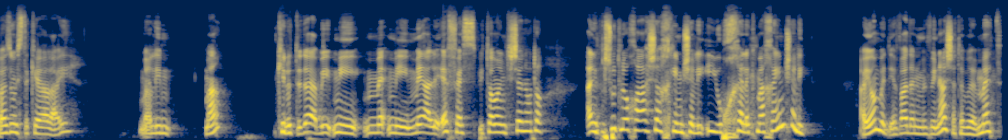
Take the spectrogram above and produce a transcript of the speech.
ואז הוא מסתכל עליי, אומר לי, מה? כאילו, אתה יודע, מ-100 ל-0, פתאום אני מתיישבת, אני אומרת לו, אני פשוט לא יכולה שהאחים שלי יהיו חלק מהחיים שלי. היום בדיעבד אני מבינה שאתה באמת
